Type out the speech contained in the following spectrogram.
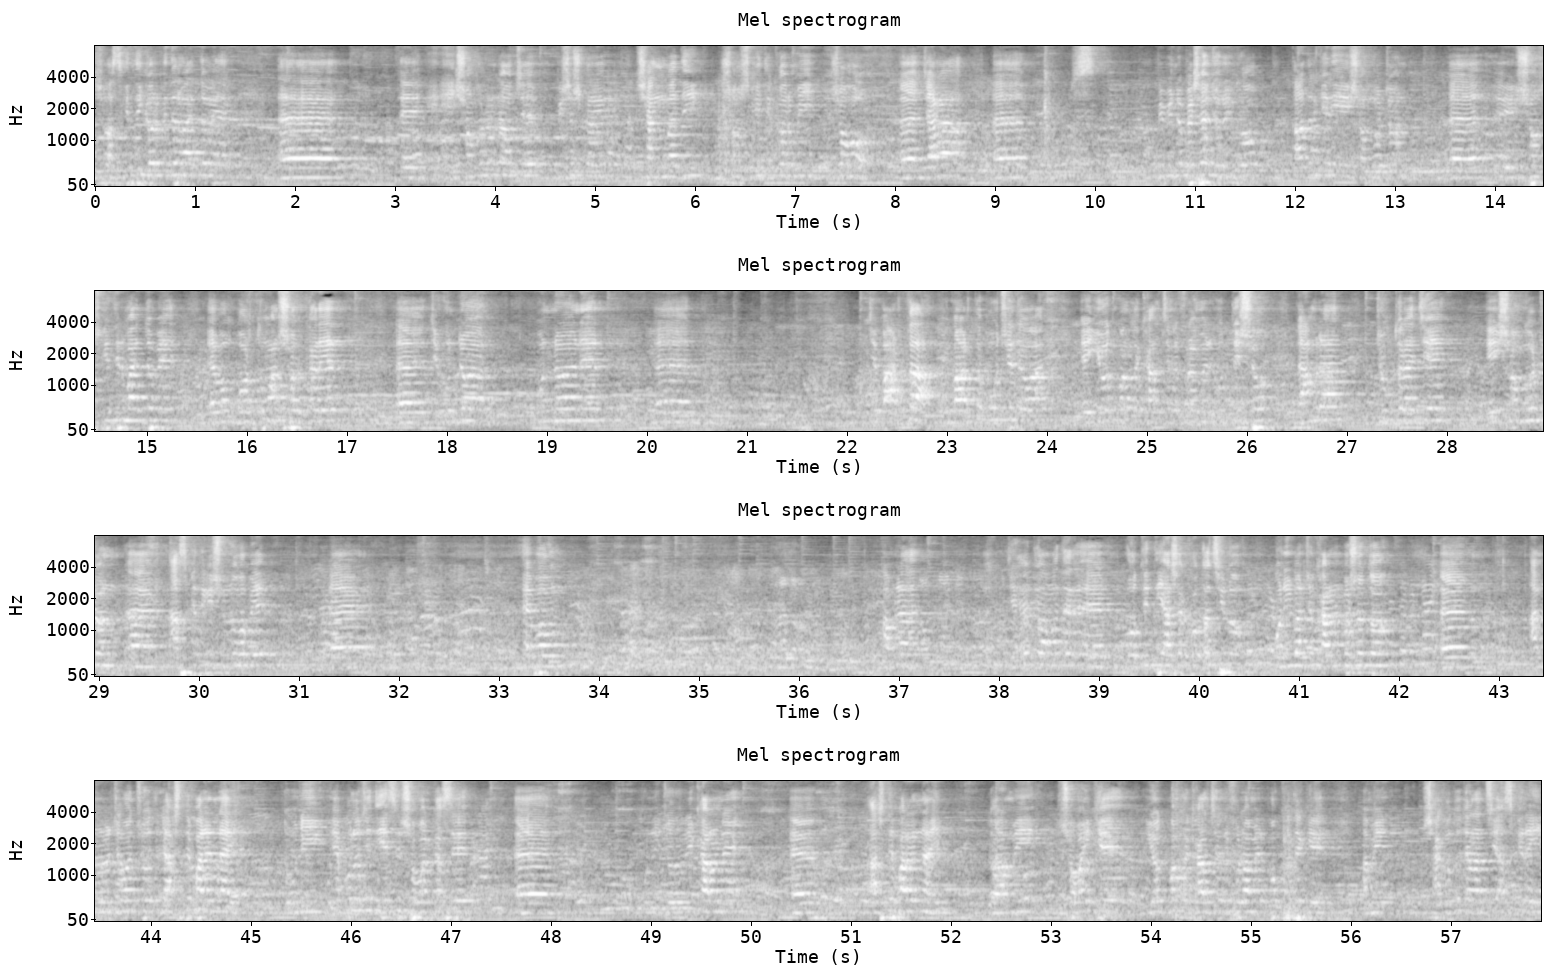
সংস্কৃতি কর্মীদের মাধ্যমে এই সংগঠনটা হচ্ছে বিশেষ করে সাংবাদিক, সংস্কৃতি কর্মী সহ যারা বিভিন্ন পেশায় জড়িত, তাদেরকে নিয়ে এই সংগঠন এই সংস্কৃতির মাধ্যমে এবং বর্তমান সরকারের যে উন্নয়ন, উন্নয়নের যে বার্তা বার্তা পৌঁছে দেওয়া, এই ইয়ত বাংলা কালচারাল ফোরামের উদ্দেশ্য। আমরা যুক্তরাজ্যে এই সংগঠন আজকে থেকে শুরু হবে এবং আমরা যেহেতু আমাদের অতিথি আসার কথা ছিল, অনিবার্য কারণবশত আনোয়ারুজ্জামান চৌধুরী আসতে পারেন নাই। তো উনি অ্যাপোলজি দিয়েছেন সবার কাছে উনি জরুরি কারণে আসতে পারেন নাই। তো আমি সবাইকে ইয়ক বাংলা কালচারাল ফোরামের পক্ষ থেকে আমি স্বাগত জানাচ্ছি আজকের এই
